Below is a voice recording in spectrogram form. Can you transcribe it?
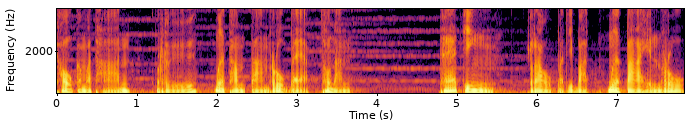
เข้ากรรมฐาน หรือเมื่อทำตามรูปแบบเท่านั้น แท้จริงเราปฏิบัติเมื่อตาเห็นรูป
